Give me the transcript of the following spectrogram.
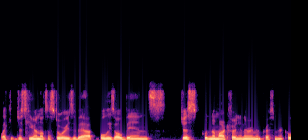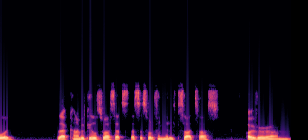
like just hearing lots of stories about all these old bands just putting a microphone in the room and pressing record. That kind of appeals to us. That's that's the sort of thing that excites us over um,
